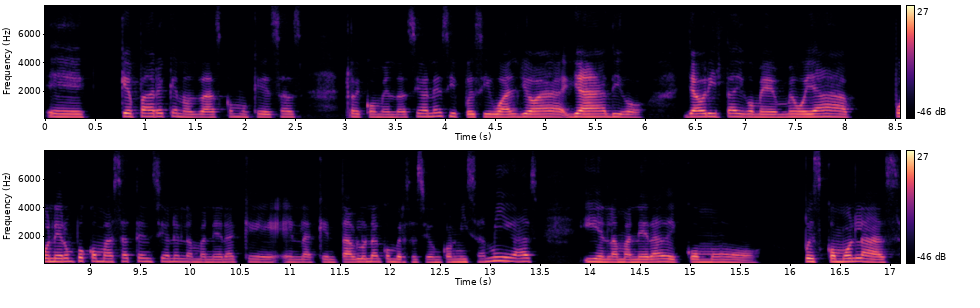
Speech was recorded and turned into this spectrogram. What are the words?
eh, qué padre que nos das como que esas recomendaciones y pues igual yo ah, ya digo, ya ahorita digo, me, voy a poner un poco más atención en la manera que en la que entablo una conversación con mis amigas y en la manera de cómo pues cómo las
